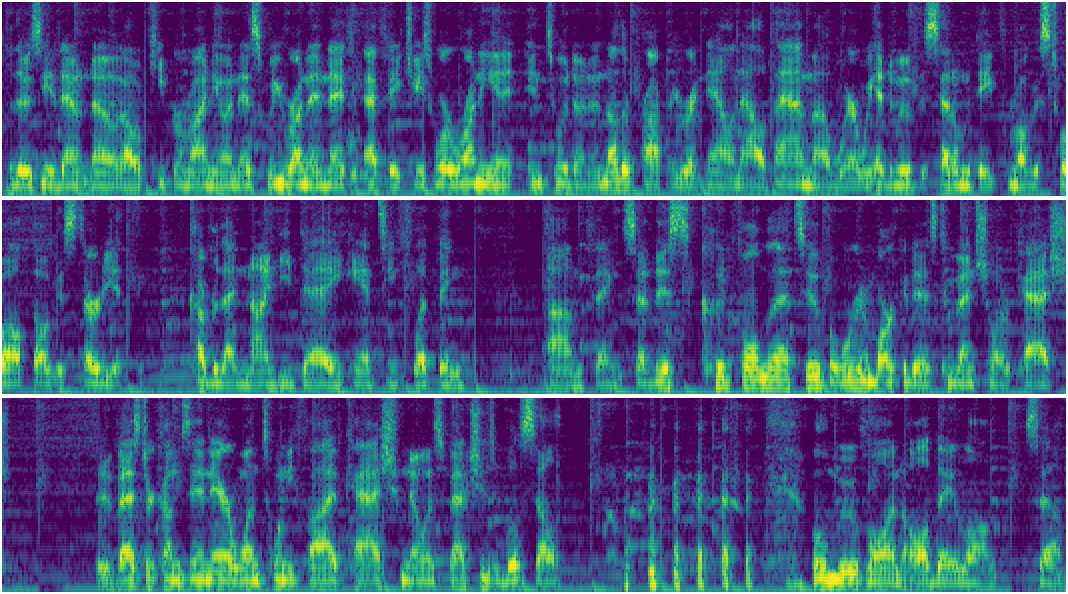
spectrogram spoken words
For those of you that don't know, I'll keep reminding you on this. We run in FHAs. We're running it into it on another property right now in Alabama where we had to move the settlement date from August 12th to August 30th to cover that 90 day anti flipping um, thing. So this could fall into that too, but we're going to market it as conventional or cash. If an investor comes in there, 125 cash, no inspections, we'll sell it. we'll move on all day long. So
